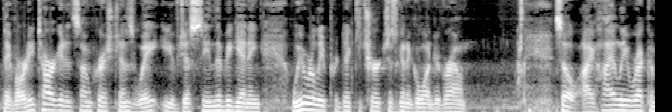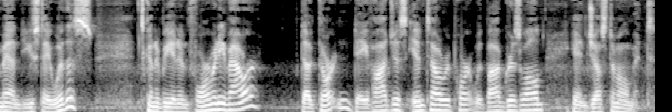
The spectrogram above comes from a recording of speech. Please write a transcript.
They've already targeted some Christians. Wait, you've just seen the beginning. We really predict the church is going to go underground. So I highly recommend you stay with us. It's going to be an informative hour. Doug Thornton, Dave Hodges, Intel Report with Bob Griswold in just a moment.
